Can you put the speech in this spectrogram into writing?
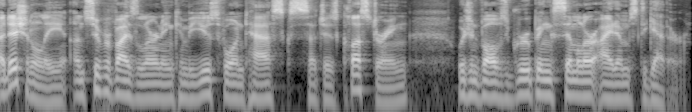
Additionally, unsupervised learning can be useful in tasks such as clustering, which involves grouping similar items together.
